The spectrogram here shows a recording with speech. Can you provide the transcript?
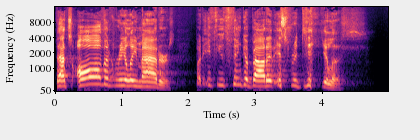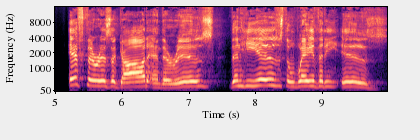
that's all that really matters. But if you think about it, it's ridiculous. If there is a God, and there is, then He is the way that He is.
